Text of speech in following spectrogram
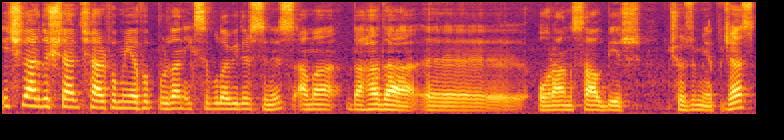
İçler dışlar çarpımı yapıp buradan x'i bulabilirsiniz ama daha da e, oransal bir çözüm yapacağız.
